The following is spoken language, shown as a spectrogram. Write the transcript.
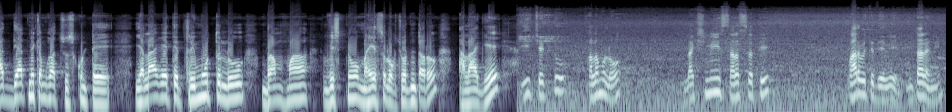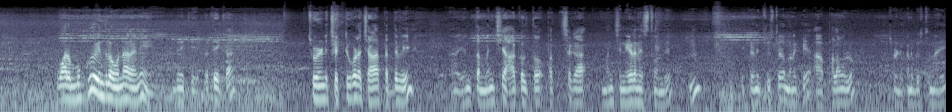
ఆధ్యాత్మికంగా చూసుకుంటే ఎలాగైతే త్రిమూర్తులు బ్రహ్మ విష్ణు మహేశ్వరులు ఒక చోటు ఉంటారో అలాగే ఈ చెట్టు ఫలములో లక్ష్మీ సరస్వతి పార్వతీదేవి ఉంటారని వారు ముగ్గురు ఇందులో ఉన్నారని దీనికి ప్రత్యేక చూడండి చెట్టు కూడా చాలా పెద్దవి. ఎంత మంచి ఆకులతో పచ్చగా మంచి నీడనిస్తుంది? ఇక్కడ నుంచి చూస్తే మనకి ఆ ఫలములు చూడండి కనిపిస్తున్నాయి.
